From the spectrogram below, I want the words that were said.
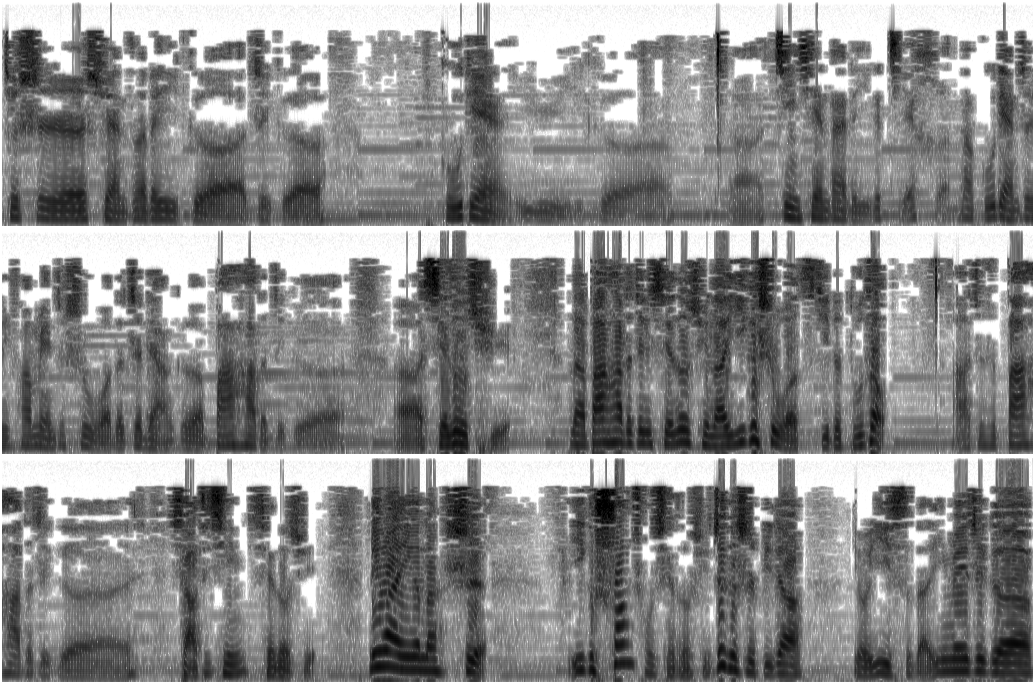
就是选择了一个这个古典与一个。啊，近现代的一个结合。那古典这一方面，就是我的这两个巴哈的这个呃协奏曲。那巴哈的这个协奏曲呢，一个是我自己的独奏，啊，就是巴哈的这个小提琴协奏曲。另外一个呢是一个双重协奏曲，这个是比较有意思的，因为这个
